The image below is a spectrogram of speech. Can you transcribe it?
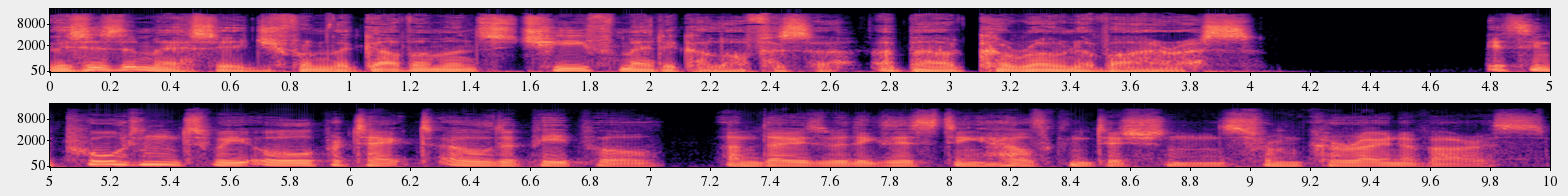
This is a message from the government's chief medical officer about coronavirus. It's important we all protect older people and those with existing health conditions from coronavirus.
